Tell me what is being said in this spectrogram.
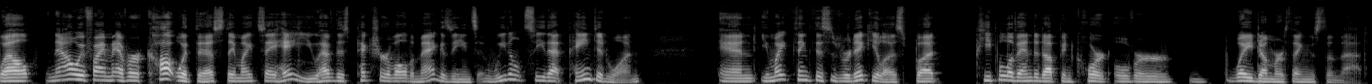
well, now if I'm ever caught with this, they might say, hey, you have this picture of all the magazines and we don't see that painted one. And you might think this is ridiculous, but people have ended up in court over way dumber things than that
